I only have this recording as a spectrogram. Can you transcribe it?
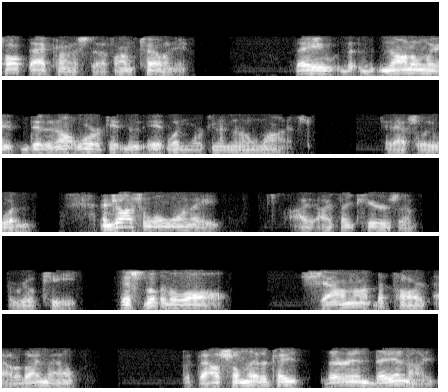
talk that kind of stuff, I'm telling you, they not only did it not work, it it wasn't working in their own lives. It absolutely wasn't. And Joshua 1 8, I, I think here's a, a real key. This book of the law shall not depart out of thy mouth, but thou shalt meditate therein day and night,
